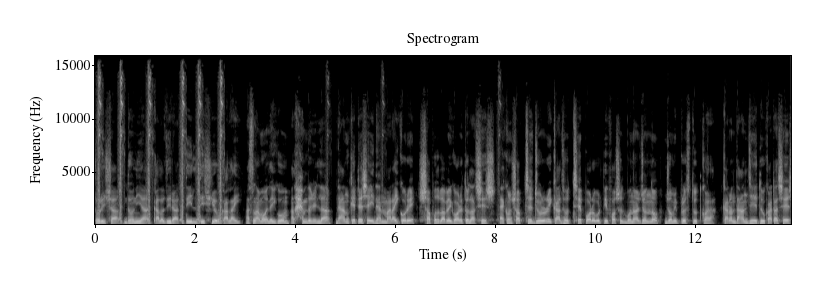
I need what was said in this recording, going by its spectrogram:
সরিষা, ধনিয়া কালোজিরা তিল, তিসি ও কালাই। আসসালামু আলাইকুম। আলহামদুলিল্লাহ, ধান কেটে সেই ধান মারাই করে সফলভাবে গড়ে তোলা শেষ। এখন সবচেয়ে জরুরি কাজ হচ্ছে পরবর্তী ফসল বোনার জন্য জমি প্রস্তুত করা। কারণ ধান যেহেতু কাটা শেষ,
